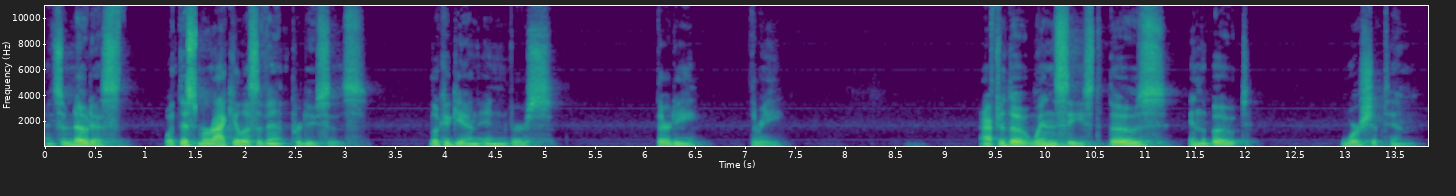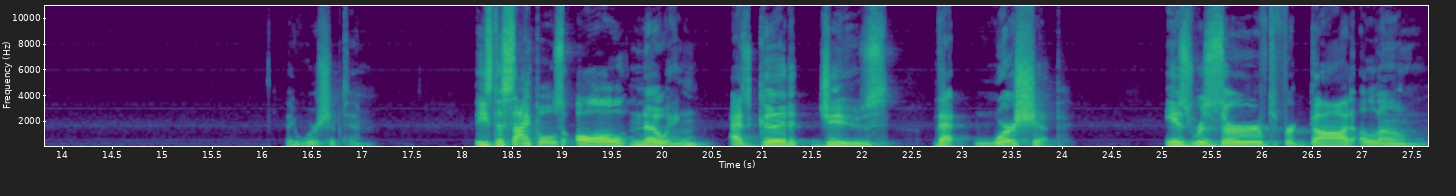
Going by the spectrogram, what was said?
And so notice what this miraculous event produces. Look again in verse 33. After the wind ceased, those in the boat worshiped him. They worshiped him. These disciples, all knowing as good Jews that worship is reserved for God alone,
